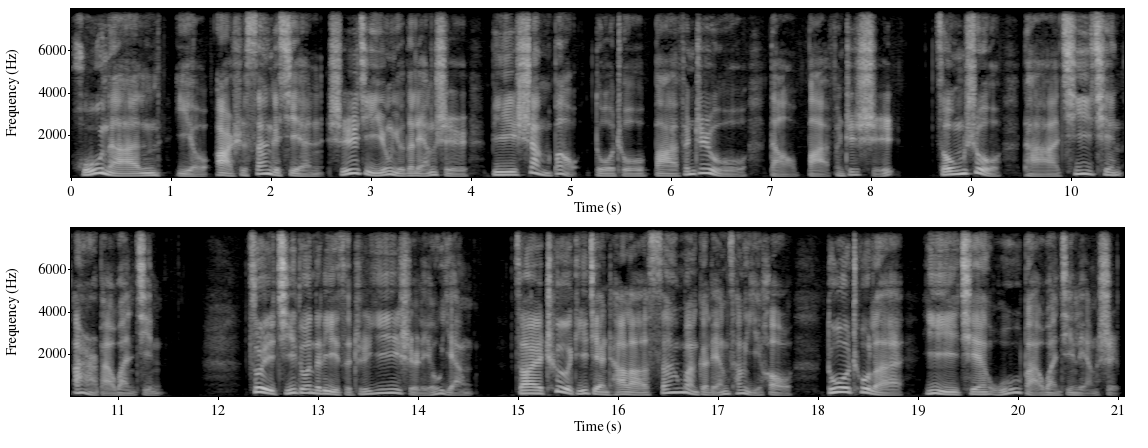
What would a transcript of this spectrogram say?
湖南有二十三个县实际拥有的粮食比上报多出百分之五到百分之十，总数达七千二百万斤。最极端的例子之一是浏阳。在彻底检查了三万个粮仓以后，多出了一千五百万斤粮食。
